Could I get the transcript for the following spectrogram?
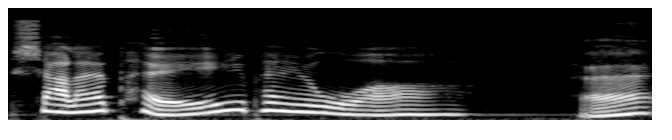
下来陪陪我。哎，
